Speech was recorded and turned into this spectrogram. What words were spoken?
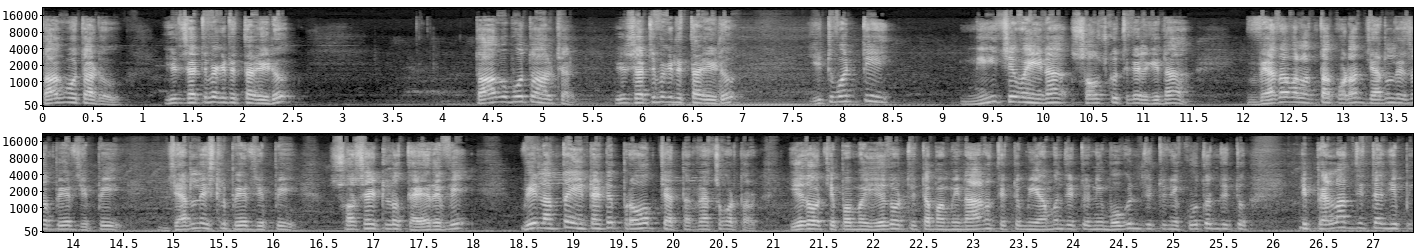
తాగుబోతాడు. ఈడు సర్టిఫికెట్ ఇస్తాడు ఈడు. తాగుబోతూ హల్చల్. ఈడు సర్టిఫికెట్ ఇస్తాడు ఈడు. ఇటువంటి నీచమైన సంస్కృతి కలిగిన వేదవలంతా కూడా జర్నలిజం పేరు చెప్పి జర్నలిస్టుల పేరు చెప్పి సొసైటీలో తయారవి వీళ్ళంతా ఏంటంటే ప్రవోక్ చేస్తారు రెచ్చగొడతారు. ఏదో ఒకటి చెప్పమ్మా ఏదో ఒకటి తిట్టమ్మా మీ నాన్న తిట్టు మీ అమ్మని తిట్టు నీ మొగుని తిట్టు నీ కూతురు తిట్టు నీ పిల్లని తిట్టు అని చెప్పి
